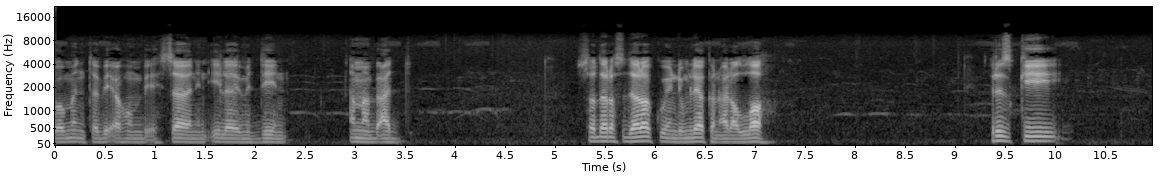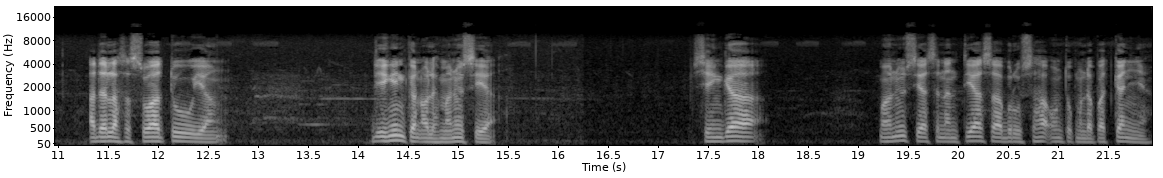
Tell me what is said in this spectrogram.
ومن تبعهم بإحسان إلى يوم الدين. أما بعد Saudara-saudaraku yang dimuliakan oleh Allah Rizki adalah sesuatu yang diinginkan oleh manusia Sehingga manusia senantiasa berusaha untuk mendapatkannya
